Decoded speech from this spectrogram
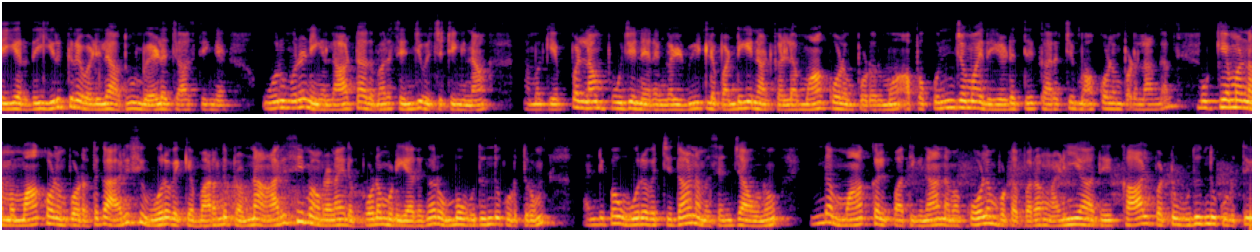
செய்கிறது இருக்கிற வழியில் அதுவும் வேலை ஜாஸ்திங்க. ஒரு முறை நீங்கள் லாட்டாக அது மாதிரி செஞ்சு வச்சுட்டிங்கன்னா நமக்கு எப்பெல்லாம் பூஜை நேரங்கள் வீட்டில் பண்டிகை நாட்களில் மாக்கோலம் போடணுமோ அப்போ கொஞ்சமாக இதை எடுத்து கரைச்சி மாக்கோலம் போடலாங்க. முக்கியமாக நம்ம மாக்கோலம் போடுறதுக்கு அரிசி ஊற வைக்க மறந்துட்டோம்னா அரிசி மாவுலலாம் இதை போட முடியாதுங்க. ரொம்ப உதிர்ந்து கொடுத்துரும். கண்டிப்பாக ஊற வச்சு தான் நம்ம செஞ்சாகணும். இந்த மாக்கள் பார்த்திங்கன்னா நம்ம கோலம் போட்ட அழியாது. கால் பட்டு உதிர்ந்து கொடுத்து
